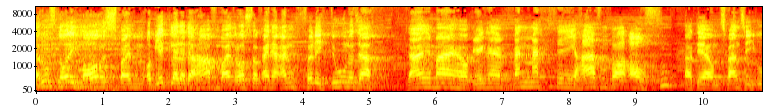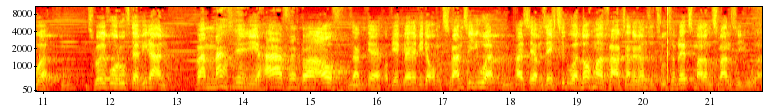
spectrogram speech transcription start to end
Da ruft neulich morgens beim Objektleiter der Hafenbahn Rostock einer an, völlig du und sagt, Sagen Sie mal, Herr Objektleiter, wann macht denn die Hafenbar auf? Sagt er um 20 Uhr. Um 12 Uhr ruft er wieder an. Wann macht denn die Hafenbar auf? Sagt der Objektleiter wieder um 20 Uhr. Als er um 16 Uhr nochmal fragt, sagt er, hören Sie zu, zum letzten Mal um 20 Uhr.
